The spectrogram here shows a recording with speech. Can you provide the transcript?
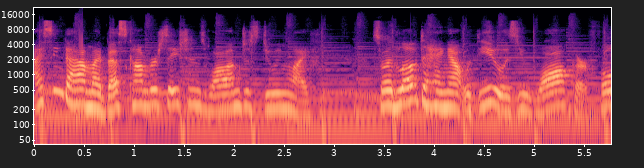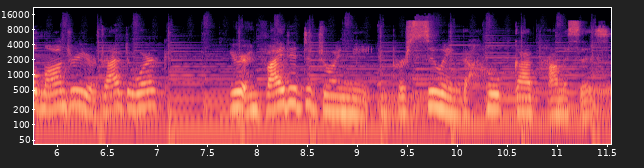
I seem to have my best conversations while I'm just doing life. So I'd love to hang out with you as you walk or fold laundry or drive to work. You're invited to join me in pursuing the hope God promises.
